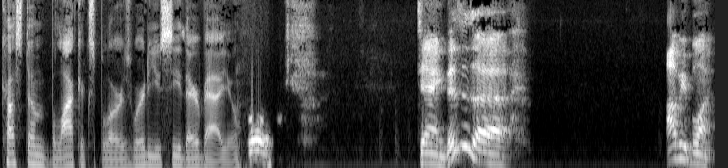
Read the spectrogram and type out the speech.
custom block explorers? Where do you see their value? Dang, this is a. I'll be blunt.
